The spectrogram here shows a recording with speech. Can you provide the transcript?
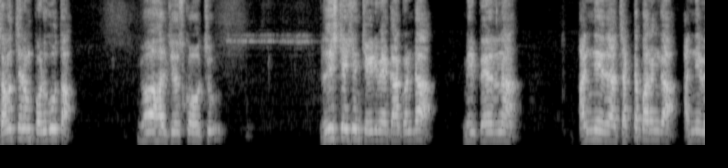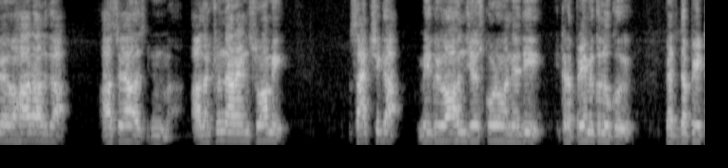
సంవత్సరం పొడుగుతా వివాహాలు చేసుకోవచ్చు. రిజిస్ట్రేషన్ చేయడమే కాకుండా మీ పేరున అన్ని చట్టపరంగా అన్ని వ్యవహారాలుగా ఆ ఆ లక్ష్మీనారాయణ స్వామి సాక్షిగా మీకు వివాహం చేసుకోవడం అనేది ఇక్కడ ప్రేమికులకు పెద్ద పీట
